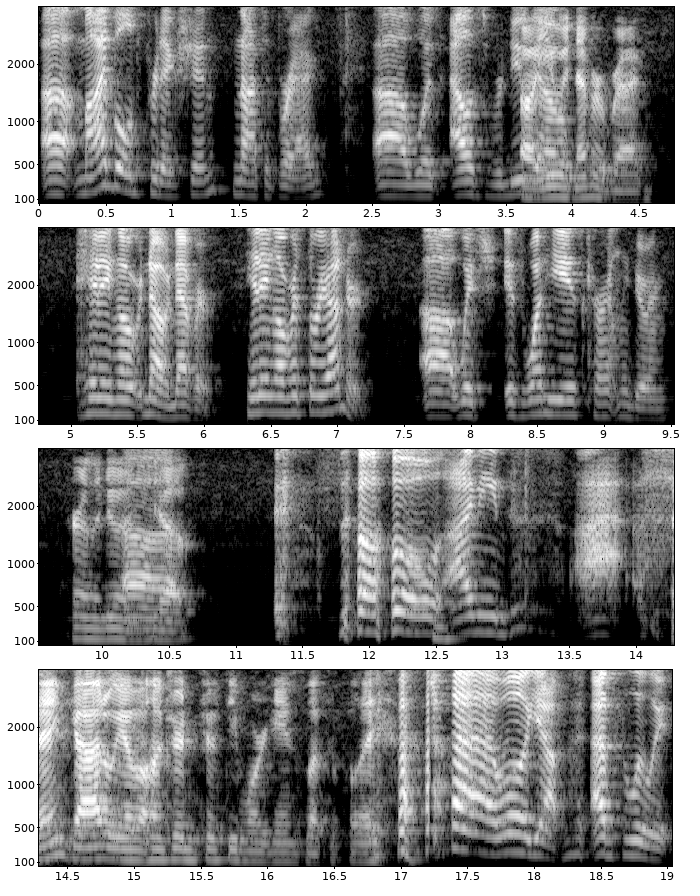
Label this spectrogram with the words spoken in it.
uh, my bold prediction, not to brag, uh, was Alex Verdugo oh, you would never brag. hitting over. No, never hitting over 300, uh, which is what he is currently doing. Currently doing, Uh, yeah. so I mean, I, Thank God we have 150 more games left to play. well, yeah, absolutely.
